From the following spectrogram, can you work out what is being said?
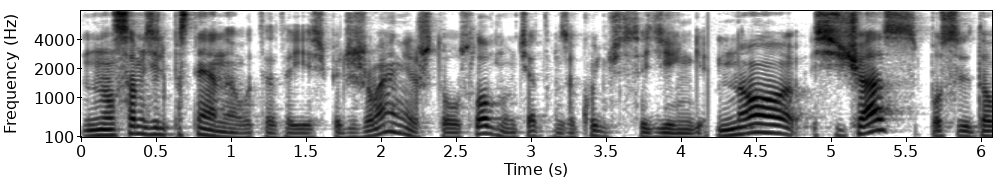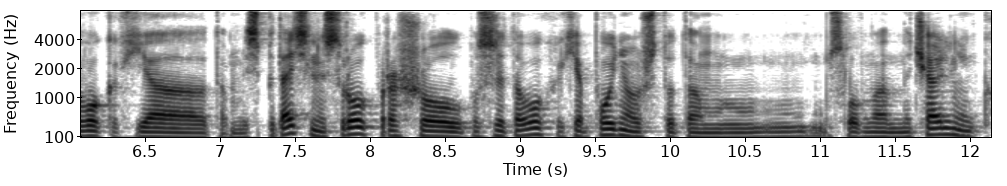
на самом деле постоянно вот это есть переживание, что условно у тебя там закончатся деньги. Но сейчас, после того, как я там испытательный срок прошел, после того, как я понял, что там условно начальник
